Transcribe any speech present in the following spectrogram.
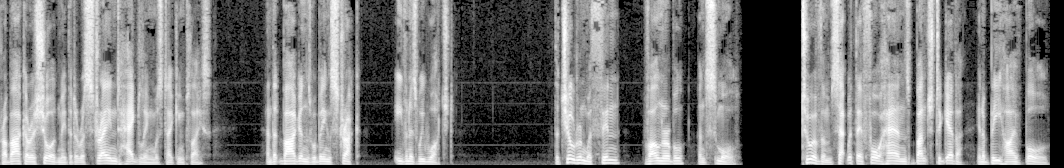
Prabaker assured me that a restrained haggling was taking place, and that bargains were being struck, even as we watched. The children were thin, vulnerable, and small. Two of them sat with their four hands bunched together in a beehive ball.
